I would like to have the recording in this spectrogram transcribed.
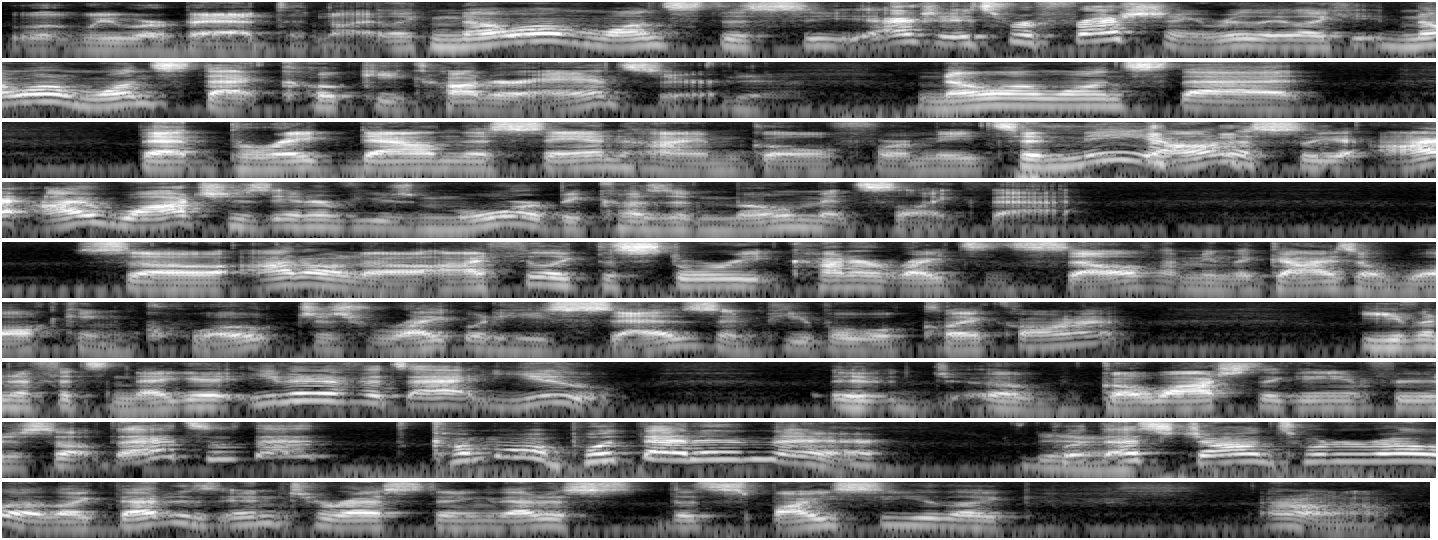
We were bad tonight. Like no one wants to see. Actually, it's refreshing, really. Like no one wants that cookie cutter answer. Yeah. No one wants that that break down the Sanheim goal for me. To me, honestly, I, I watch his interviews more because of moments like that. So I don't know. I feel like the story kind of writes itself. I mean, the guy's a walking quote. Just write what he says, and people will click on it, even if it's negative, even if it's at you. If, uh, go watch the game for yourself. That's that. Come on, put that in there. Yeah. But that's John Tortorella. Like that is interesting. That is that's spicy. Like I don't know.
